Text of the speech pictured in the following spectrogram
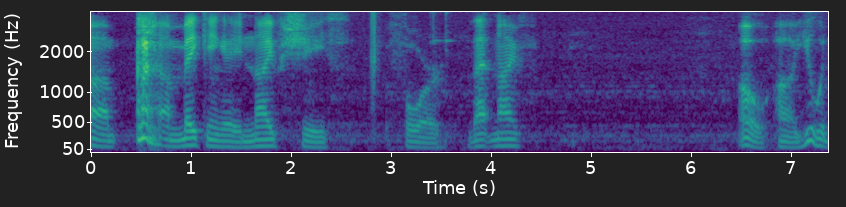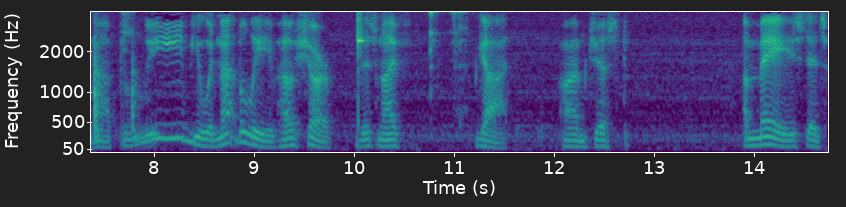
um, I'm making a knife sheath for that knife. Oh, uh, you would not believe, you would not believe how sharp this knife got. I'm just amazed. It's,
